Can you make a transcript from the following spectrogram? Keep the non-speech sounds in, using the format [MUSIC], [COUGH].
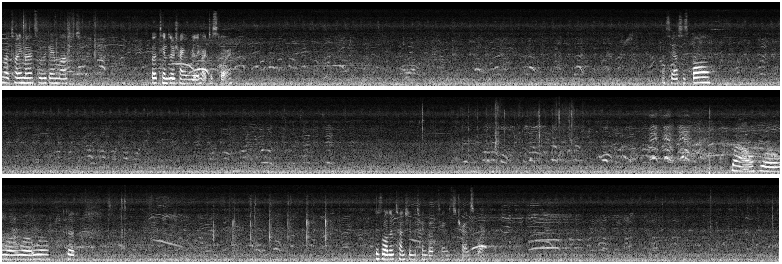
About 20 minutes of the game left. Both teams are trying really hard to score. SAS's ball. Wow, whoa, whoa, whoa, whoa. Good. There's a lot of tension between both teams to try and score.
